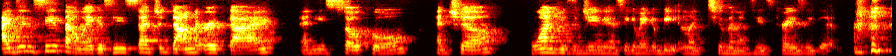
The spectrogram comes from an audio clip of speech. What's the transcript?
I didn't see it that way because he's such a down to earth guy and he's so cool and chill. One, he's a genius. He can make a beat in like two minutes. He's crazy good.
